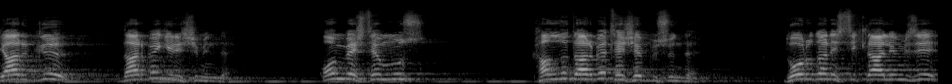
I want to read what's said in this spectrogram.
yargı, darbe girişiminde 15 Temmuz kanlı darbe teşebbüsünde doğrudan istiklalimizi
